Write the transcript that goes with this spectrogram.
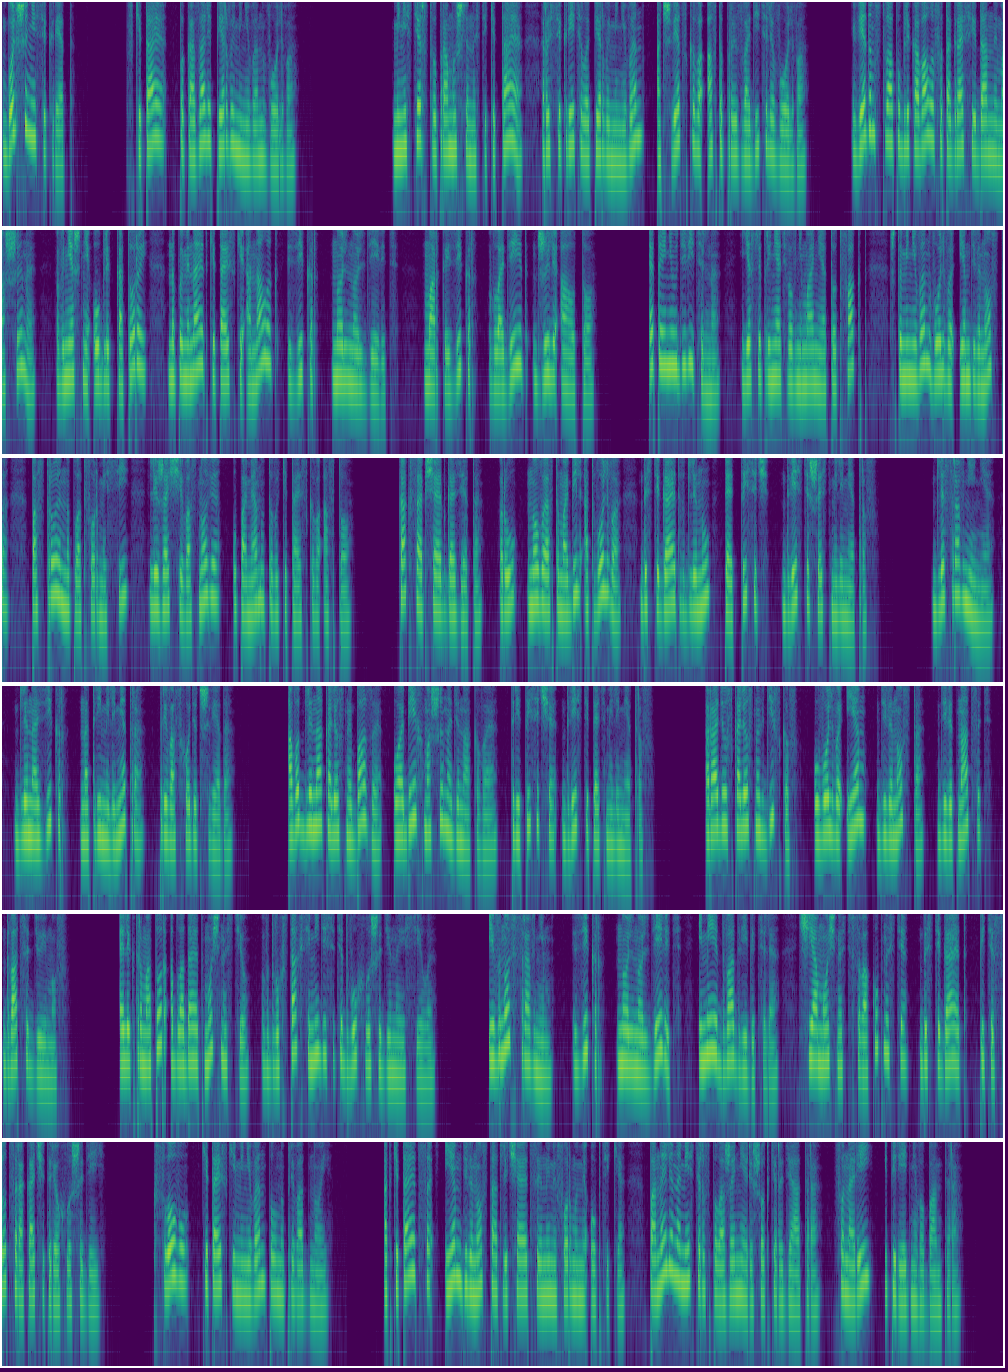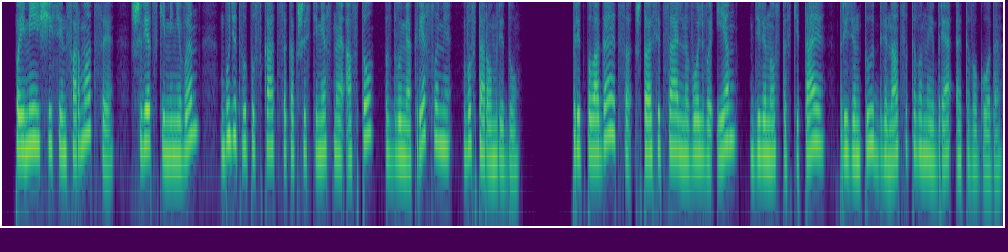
Больше не секрет. В Китае показали первый минивэн Volvo. Министерство промышленности Китая рассекретило первый минивэн от шведского автопроизводителя Volvo. Ведомство опубликовало фотографии данной машины, внешний облик которой напоминает китайский аналог Zikr 009. Маркой Zikr владеет Geely Auto. Это и не удивительно, если принять во внимание тот факт, что минивэн Volvo M90 построен на платформе C, лежащей в основе упомянутого китайского авто. Как сообщает газета РУ, новый автомобиль от Volvo достигает в длину 5206 мм. Для сравнения, длина Zikr на 3 мм превосходит шведа. А вот длина колесной базы у обеих машин одинаковая – 3205 мм. Радиус колесных дисков у Volvo EM90 19-20 дюймов. Электромотор обладает мощностью в 272 лошадиные силы. И вновь сравним. Zikr 009 имеет два двигателя, чья мощность в совокупности достигает 544 лошадей. К слову, китайский минивэн полноприводной. От китайца EM90 отличается иными формами оптики – панели на месте расположения решетки радиатора, фонарей и переднего бампера. По имеющейся информации, шведский минивэн будет выпускаться как шестиместное авто с двумя креслами во втором ряду. Предполагается, что официально Volvo EM90 в Китае презентуют 12 ноября этого года.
